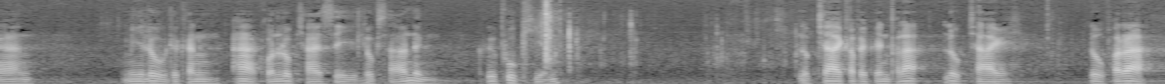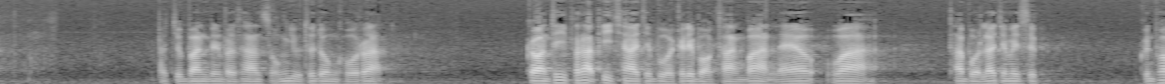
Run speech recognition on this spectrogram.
งาน มีลูกด้วยกันห้าคนลูกชายสี่ลูกสาวหนึ่งคือผู้เขียน ลูกชายก็ไปเป็นพระ ลูกชาย ลูกพระราช ปัจจุบันเป็นประธานสงฆ์อยู่ทุดงโคราช ก่อนที่พระพี่ชายจะบวชก็ได้บอกทางบ้านแล้วว่าถ้าบวชแล้วจะไม่ศึก คุณพ่อ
